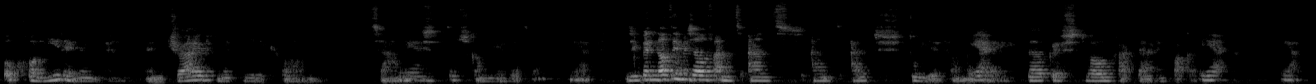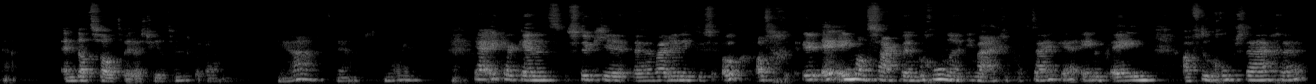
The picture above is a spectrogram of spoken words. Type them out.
ook gewoon hierin een, een, een tribe met wie ik gewoon samen Ja. iets tofs kan neerzetten. Ja. Dus ik ben dat in mezelf aan het, aan het, aan het uitstoeien van oké, Ja. welke stroom ga ik daarin pakken. Ja. En dat zal 2024 bepalen. Ja, Ja. Ja, ik herken het stukje eh, waarin ik dus ook als e- e- eenmanszaak ben begonnen in mijn eigen praktijk. Hè. Eén op één, af en toe groepsdagen.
